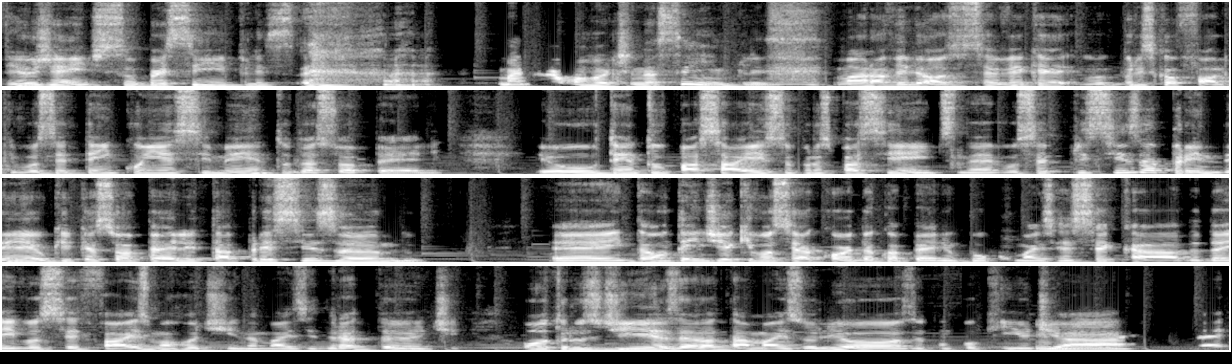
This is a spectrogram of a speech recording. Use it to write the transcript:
Viu, gente? Super simples. Mas é uma rotina simples. Maravilhosa. Você vê que. É, por isso que eu falo que você tem conhecimento da sua pele. Eu tento passar isso para os pacientes, né? Você precisa aprender o que, que a sua pele está precisando. É, então, tem dia que você acorda com a pele um pouco mais ressecada, daí você faz uma rotina mais hidratante. Outros dias ela está mais oleosa, com um pouquinho de uhum. ar. Né?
